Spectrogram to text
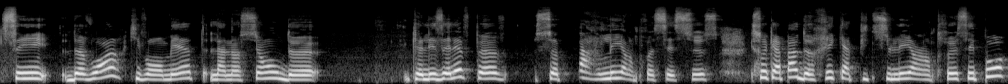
C'est de voir qu'ils vont mettre la notion de que les élèves peuvent se parler en processus, qu'ils soient capables de récapituler entre eux. C'est pas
